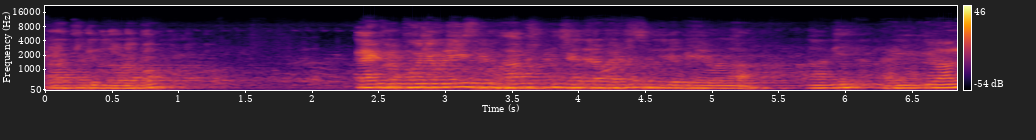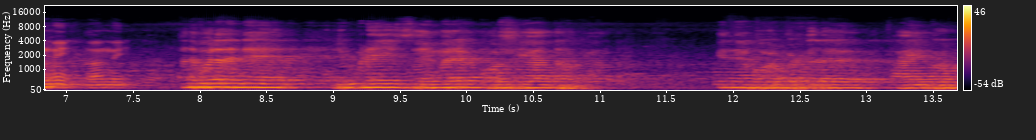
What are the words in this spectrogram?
പ്രാർത്ഥിക്കുന്നതോടൊപ്പം കായംകുളം പൂജവിളി ശ്രീ മഹാവിഷ്ണു ക്ഷേത്ര ഭരണസമിതിയുടെ പേരിലുള്ള നന്ദി അറിയിക്കുക നന്ദി നന്ദി. അതുപോലെ തന്നെ രുക്മിണി സ്വയംവര ഘോഷയാത്ര എന്ന് പുറപ്പെട്ടത് കായിപ്പുറം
